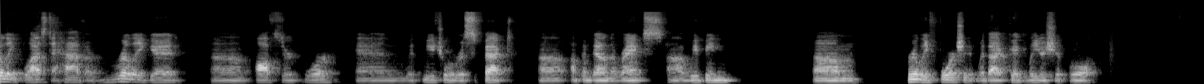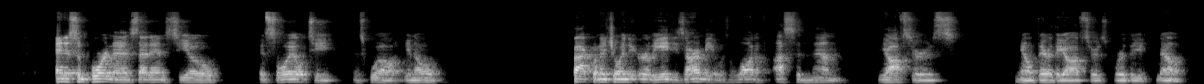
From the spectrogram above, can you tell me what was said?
really blessed to have a really good um, officer corps and with mutual respect uh, up and down the ranks uh, we've been um, really fortunate with that good leadership role. And it's important as that NCO, it's loyalty as well. You know, back when I joined the early 80s Army, it was a lot of us and them, the officers, you know, they're the officers, we're the, no,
